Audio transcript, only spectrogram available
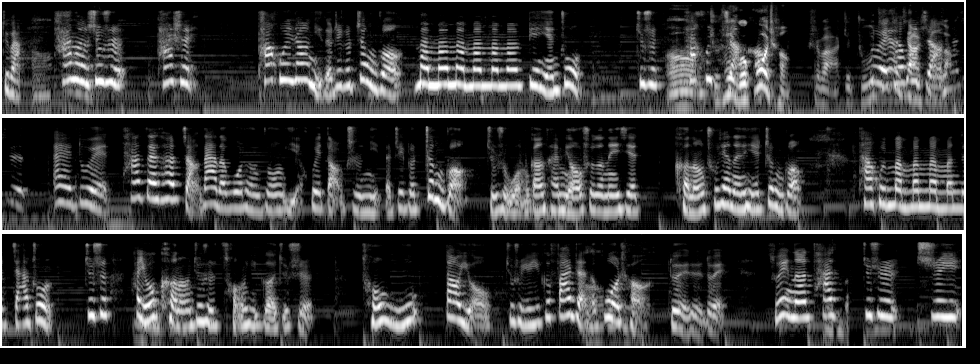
对吧？啊它呢就是它是它会让你的这个症状慢慢慢慢慢慢变严重，就是哦它，会就是有个过程是吧？就逐对，渐它会长，它，是，哎，对，它在它长大的过程中，也会导致你的这个症状，就是我们刚才描述的那些可能出现的那些症状，它会慢慢慢慢的加重，就是它有可能就是从一个就是从无到有，就是有一个发展的过程，对对对，所以呢，它就是是一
